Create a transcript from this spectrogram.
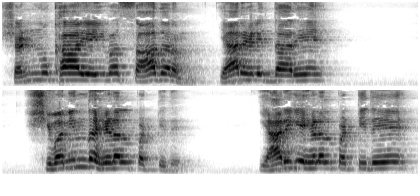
ಷಣ್ಮುಖಾಯೈವ ಸಾದರಂ. ಯಾರು ಹೇಳಿದ್ದಾರೆ? ಶಿವನಿಂದ ಹೇಳಲ್ಪಟ್ಟಿದೆ. ಯಾರಿಗೆ ಹೇಳಲ್ಪಟ್ಟಿದೆ?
